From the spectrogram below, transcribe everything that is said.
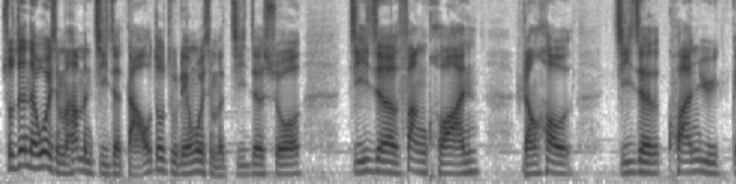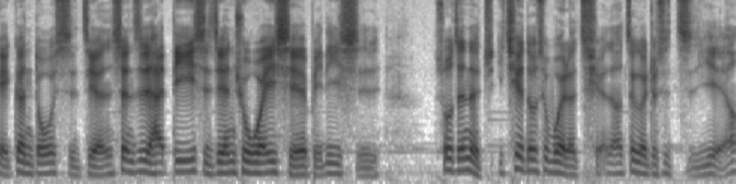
说真的，为什么他们急着打？欧洲足联为什么急着说急着放宽，然后急着宽裕给更多时间，甚至还第一时间去威胁比利时？说真的，一切都是为了钱啊！这个就是职业啊，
